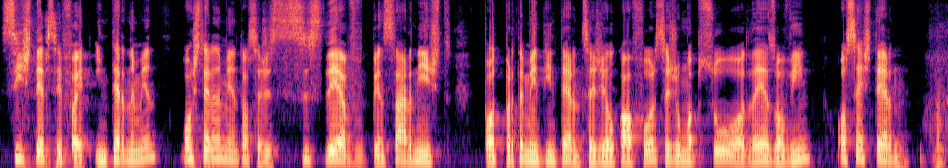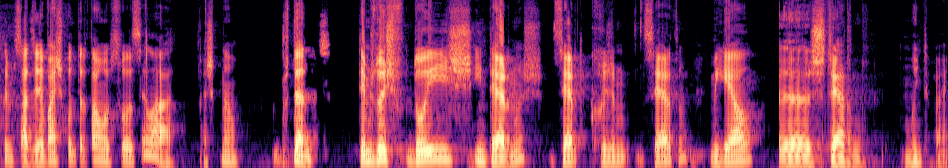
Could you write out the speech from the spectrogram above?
Se isto deve ser feito internamente ou externamente. Ou seja, se se deve pensar nisto para o departamento interno, seja ele qual for, seja uma pessoa, ou 10 ou 20, ou se é externo. Não podemos estar a dizer, vais contratar uma pessoa, sei lá, acho que não. Portanto, temos dois, dois internos, certo? Corrija-me, certo? Miguel, Uh, externo. muito bem.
